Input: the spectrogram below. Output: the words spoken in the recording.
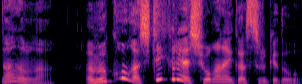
なんだろうな。向こうがしてくれやしょうがないからするけど、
